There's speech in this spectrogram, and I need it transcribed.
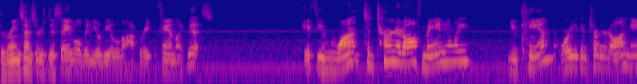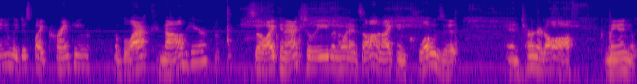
the rain sensor is disabled and you'll be able to operate the fan like this. If you want to turn it off manually, you can, or you can turn it on manually just by cranking the black knob here. So I can actually, even when it's on, I can close it and turn it off manually.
